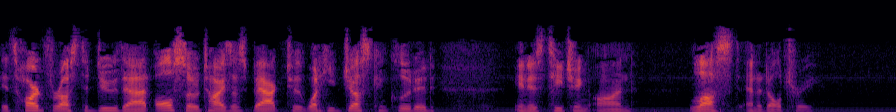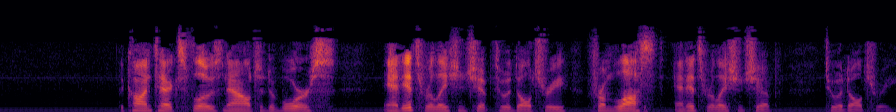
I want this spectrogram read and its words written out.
it's hard for us to do that, also ties us back to what he just concluded in his teaching on lust and adultery. The context flows now to divorce and its relationship to adultery from lust and its relationship to adultery.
